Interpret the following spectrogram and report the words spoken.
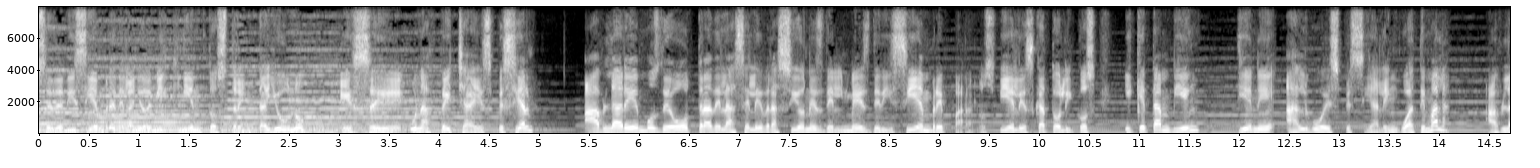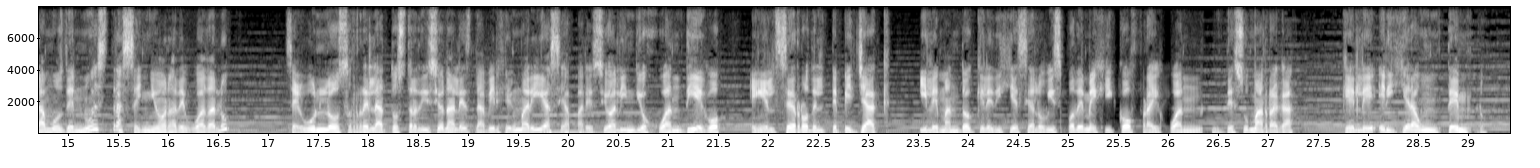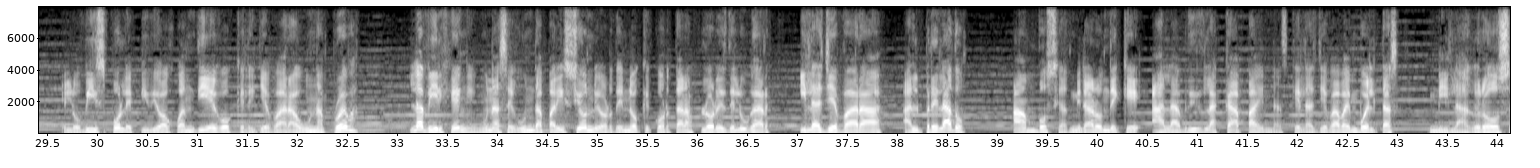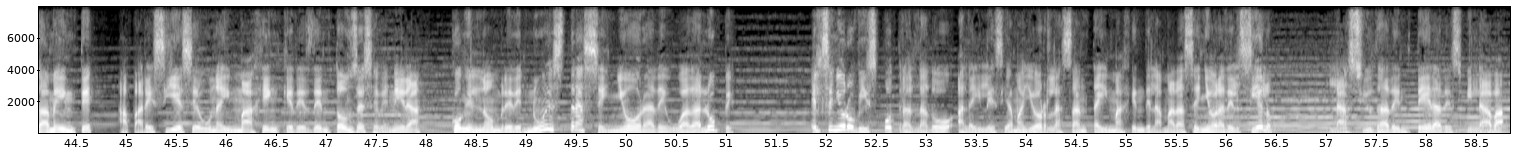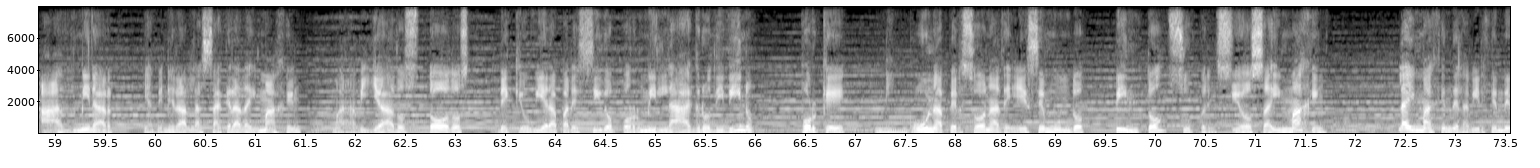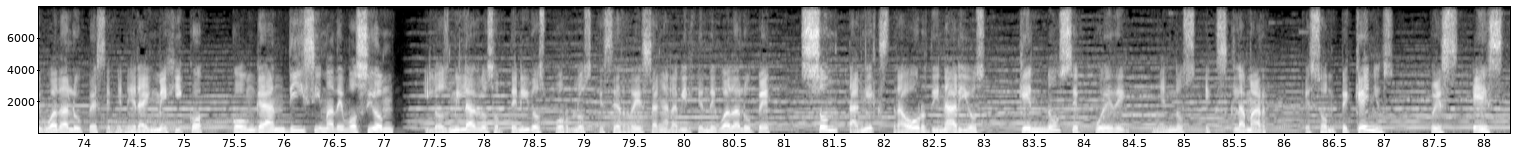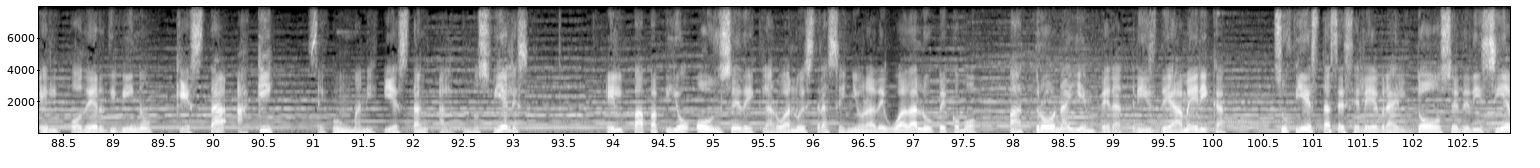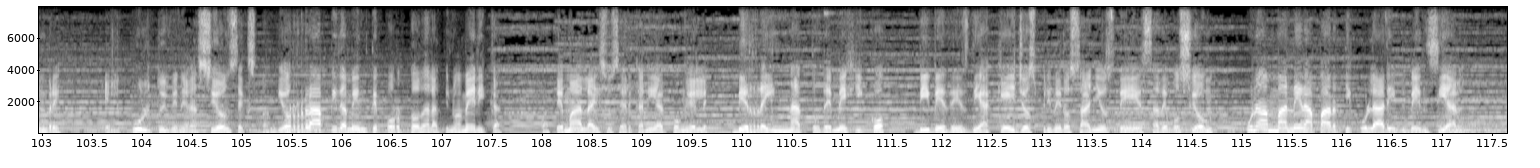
12 de diciembre del año de 1531 es una fecha especial. Hablaremos de otra de las celebraciones del mes de diciembre para los fieles católicos y que también tiene algo especial en Guatemala. Hablamos de Nuestra Señora de Guadalupe. Según los relatos tradicionales, la Virgen María se apareció al indio Juan Diego en el cerro del Tepeyac y le mandó que le dijese al obispo de México, Fray Juan de Zumárraga, que le erigiera un templo. El obispo le pidió a Juan Diego que le llevara una prueba. La Virgen, en una segunda aparición, le ordenó que cortara flores del lugar y las llevara al prelado. Ambos se admiraron de que al abrir la capa en las que las llevaba envueltas, milagrosamente apareciese una imagen que desde entonces se venera con el nombre de Nuestra Señora de Guadalupe. El señor obispo trasladó a la iglesia mayor la santa imagen de la amada Señora del Cielo, la ciudad entera desfilaba a admirar y a venerar la sagrada imagen, maravillados todos de que hubiera aparecido por milagro divino, porque ninguna persona de ese mundo pintó su preciosa imagen. La imagen de la Virgen de Guadalupe se venera en México con grandísima devoción y los milagros obtenidos por los que se rezan a la Virgen de Guadalupe son tan extraordinarios que no se pueden menos exclamar que son pequeños, pues es el poder divino que está aquí, según manifiestan algunos fieles. El Papa Pío XI declaró a Nuestra Señora de Guadalupe como patrona y emperatriz de América. Su fiesta se celebra el 12 de diciembre. El culto y veneración se expandió rápidamente por toda Latinoamérica. Guatemala y su cercanía con el Virreinato de México vive desde aquellos primeros años de esa devoción una manera particular y vivencial.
